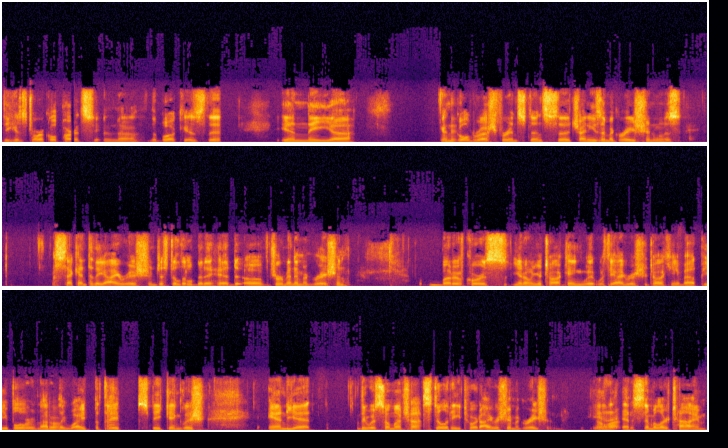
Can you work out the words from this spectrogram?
the historical parts in uh, the book is that in the uh, in the gold rush, for instance, uh, Chinese immigration was second to the Irish and just a little bit ahead of German immigration. But of course, you know, you're talking with, with the Irish, you're talking about people who are not only white, but they speak English. And yet, there was so much hostility toward Irish immigration in, There was. at a similar time.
